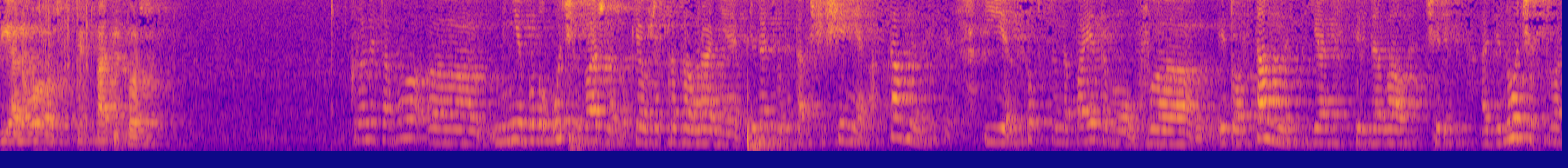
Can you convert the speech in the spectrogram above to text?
diálogos enfáticos Кроме того, э, мне было очень важно, как я уже сказала ранее, передать вот это ощущение оставленности. И, собственно, поэтому в эту оставленность я передавал через одиночество,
